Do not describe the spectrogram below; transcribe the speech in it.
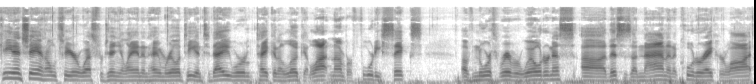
Keenan Shanholtz here, West Virginia Land and Home Realty, and today we're taking a look at lot number 46 of North River Wilderness. Uh, this is a nine and a quarter acre lot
